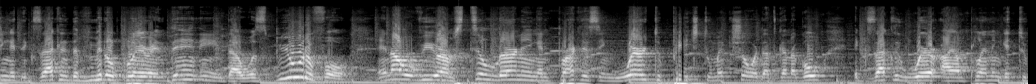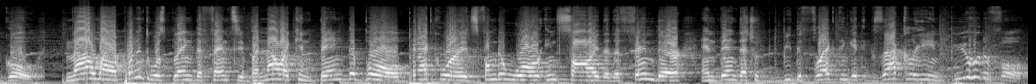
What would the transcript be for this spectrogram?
it exactly the middle player and then in that was beautiful. And now over here I'm still learning and practicing where to pitch to make sure that's gonna go exactly where I am planning it to go. Now my opponent was playing defensive but now I can bang the ball backwards from the wall inside the defender and then that should be deflecting it exactly in beautiful.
